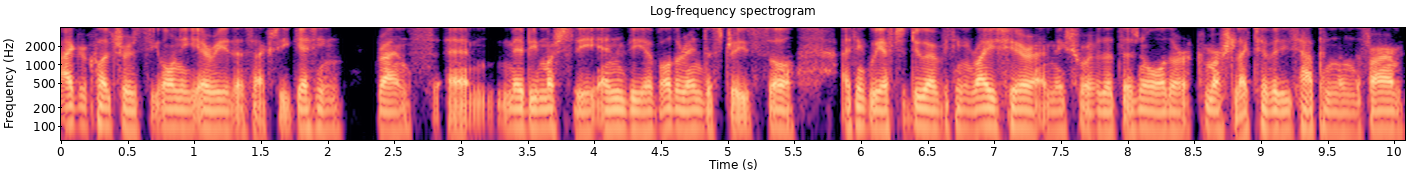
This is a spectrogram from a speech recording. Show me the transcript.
agriculture is the only area that's actually getting grants, um, maybe much to the envy of other industries. So I think we have to do everything right here and make sure that there's no other commercial activities happening on the farm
